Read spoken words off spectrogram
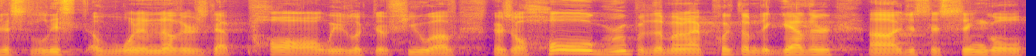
this list of one another's that Paul, we looked at a few of. There's a whole group of them, and I put them together, uh, just as single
